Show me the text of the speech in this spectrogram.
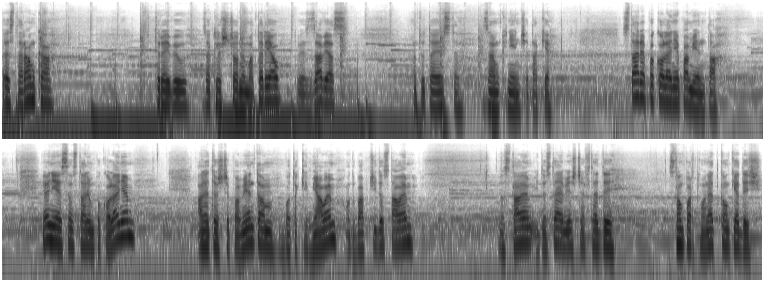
To jest ta ramka, w której był zakleszczony materiał. Tu jest zawias, a tutaj jest zamknięcie takie. Stare pokolenie pamięta. Ja nie jestem starym pokoleniem, ale to jeszcze pamiętam, bo takie miałem, od babci dostałem. Dostałem i dostałem jeszcze wtedy z tą portmonetką kiedyś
